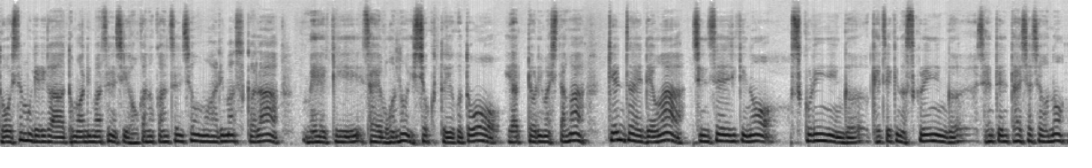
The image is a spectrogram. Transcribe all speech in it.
どうしても下痢が止まりませんし他の感染症もありますから免疫細胞の移植ということをやっておりましたが現在では新生児期のスクリーニング血液のスクリーニング先天代謝症の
